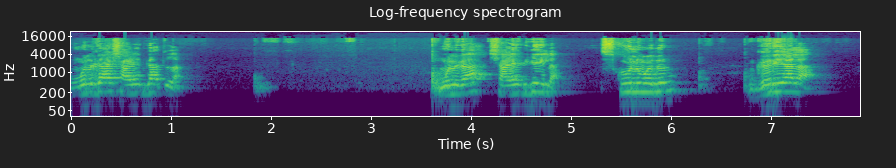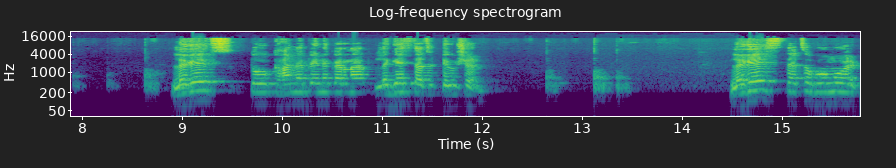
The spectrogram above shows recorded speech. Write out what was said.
मुलगा शाळेत घातला. मुलगा शाळेत गेला. स्कूलमधून घरी आला. लगेच तो खाणं पिणं करणार लगेच त्याचं ट्युशन. लगेच त्याचं होमवर्क.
